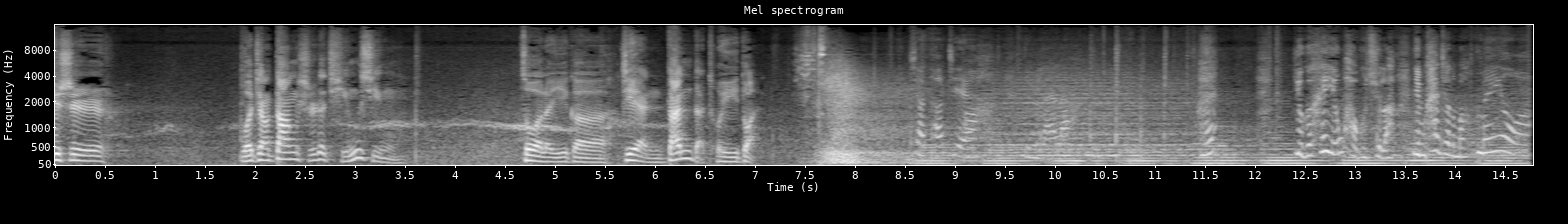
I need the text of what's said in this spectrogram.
于是，我将当时的情形做了一个简单的推断。小桃姐，你们来了！哎，有个黑影跑过去了，你们看见了吗？没有啊，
